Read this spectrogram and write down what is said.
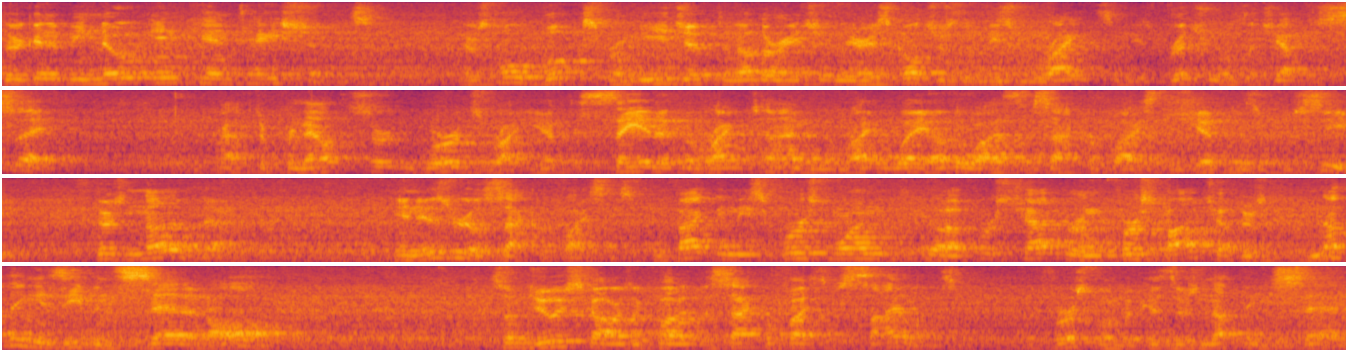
There are going to be no incantations. There's whole books from Egypt and other ancient Near East cultures of these rites and these rituals that you have to say You have to pronounce certain words right. You have to say it at the right time in the right way. Otherwise, the sacrifice, the gift isn't received. There's none of that in Israel's sacrifices. In fact, in these first one, uh, first chapter and the first five chapters, nothing is even said at all. Some Jewish scholars have called it the sacrifice of silence, first one, because there's nothing said.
